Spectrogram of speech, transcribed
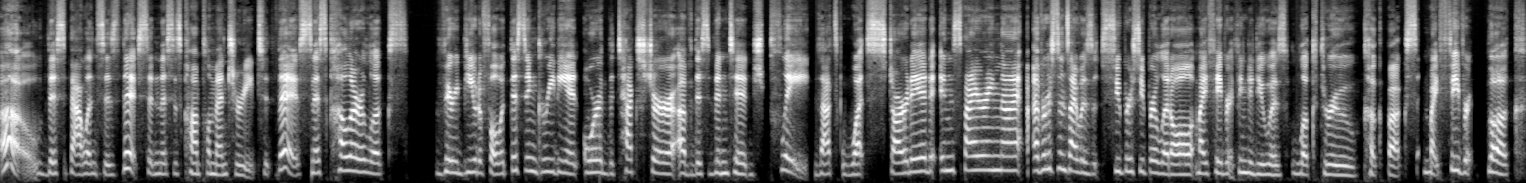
oh, this balances this and this is complementary to this. This color looks very beautiful with this ingredient or the texture of this vintage plate. That's what started inspiring that. Ever since I was super, super little, my favorite thing to do was look through cookbooks. My favorite book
